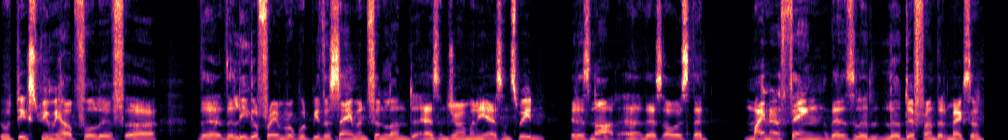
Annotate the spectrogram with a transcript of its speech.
it would be extremely helpful if uh, the the legal framework would be the same in Finland as in Germany as in Sweden. It is not. Uh, there's always that minor thing that is a little, little different that makes it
